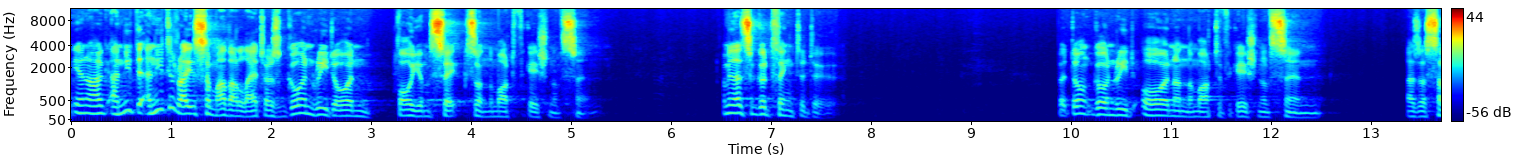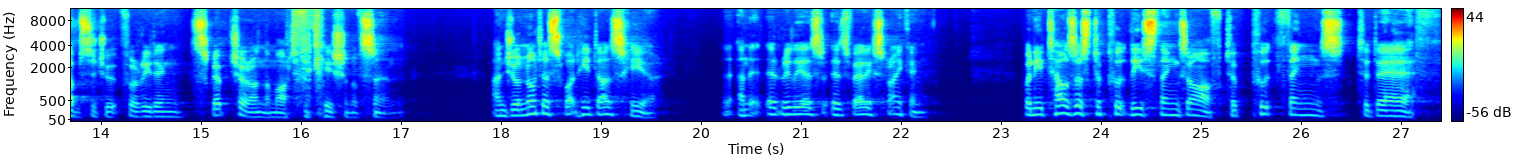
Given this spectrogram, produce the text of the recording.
you know, I, I, need to, I need to write some other letters. Go and read Owen volume six on the mortification of sin. I mean, that's a good thing to do. But don't go and read Owen on the mortification of sin as a substitute for reading scripture on the mortification of sin. And you'll notice what he does here. And it, it really is, is very striking when he tells us to put these things off, to put things to death,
